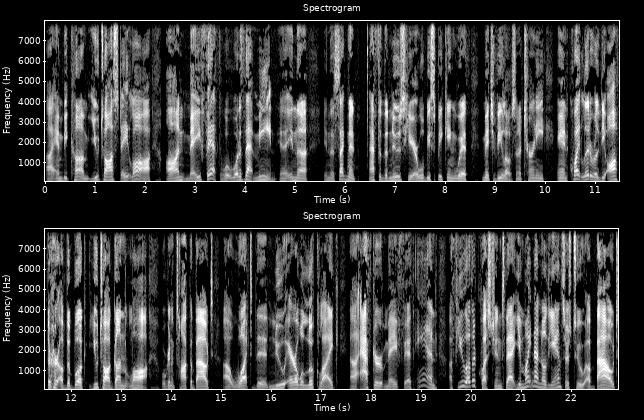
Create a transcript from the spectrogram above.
uh, and become Utah state law on May 5th. W- what does that mean? In the in the segment after the news here, we'll be speaking with Mitch Vilos, an attorney and quite literally the author of the book Utah Gun Law. We're going to talk about uh, what the new era will look like uh, after May 5th and a few other questions that you might not know the answers to about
